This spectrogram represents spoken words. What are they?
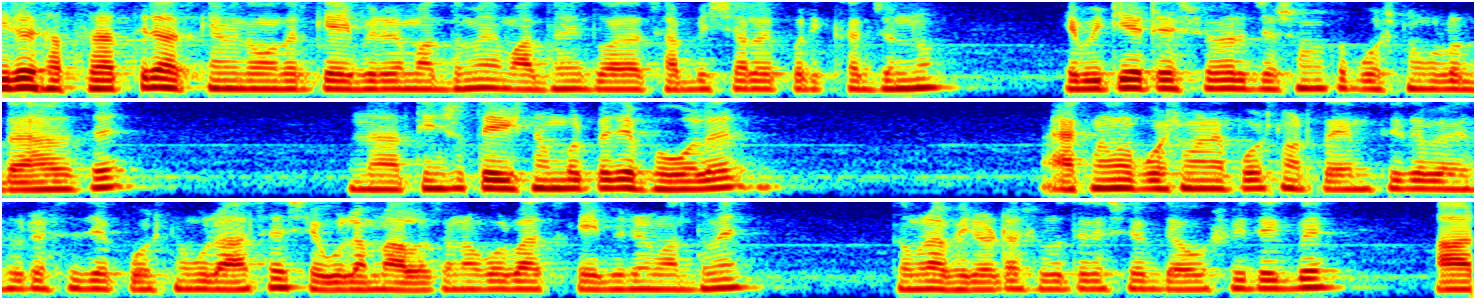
প্রিয় ছাত্রছাত্রীরা, আজকে আমি তোমাদেরকে এই ভিডিওর মাধ্যমে মাধ্যমিক দু হাজার ছাব্বিশ সালের পরীক্ষার জন্য এবিটিএ টেস্ট পেপারের যে সমস্ত প্রশ্নগুলো দেওয়া হয়েছে, না, তিনশো তেইশ নম্বর পেজে ভূগোলের এক নম্বর প্রশ্ন মানে প্রশ্ন, অর্থাৎ এমসিকে এবং টেস্টের যে প্রশ্নগুলো আছে, সেগুলো আমরা আলোচনা করব আজকে এই ভিডিওর মাধ্যমে। তোমরা ভিডিওটা শুরু থেকে শেষ অবশ্যই দেখবে। আর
